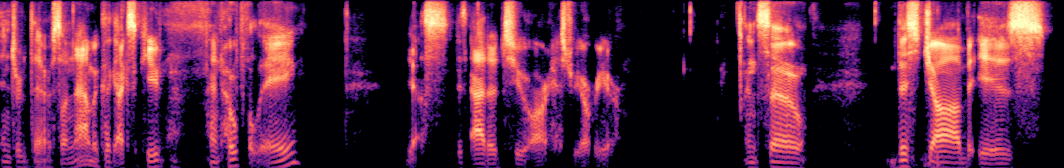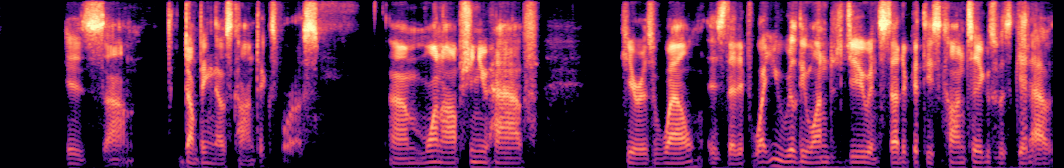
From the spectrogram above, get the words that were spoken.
entered there. So now we click execute and hopefully, yes, it's added to our history over here. And so this job is is um, dumping those contigs for us. Um, one option you have here as well is that if what you really wanted to do instead of get these contigs was get out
